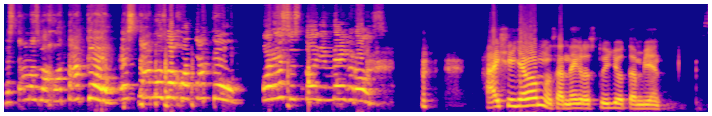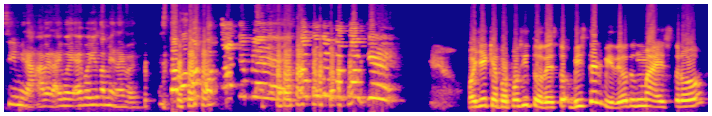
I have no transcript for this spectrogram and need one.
Estamos bajo ataque, estamos bajo ataque. Por eso estoy en negros. Ay, sí, ya vamos a negros, tú y yo también. Sí, mira, a ver, ahí voy, ahí voy yo también, ahí voy. Estamos bajo ataque, plebe, estamos bajo ataque. Oye, que a propósito de esto, ¿viste el video de un maestro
